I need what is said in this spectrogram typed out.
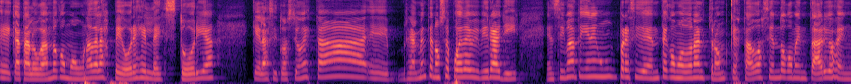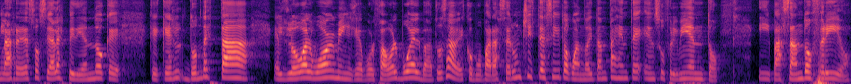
eh, catalogando como una de las peores en la historia, que la situación está, eh, realmente no se puede vivir allí. Encima tienen un presidente como Donald Trump que ha estado haciendo comentarios en las redes sociales pidiendo que, que, que dónde está el global warming y que por favor vuelva, tú sabes, como para hacer un chistecito cuando hay tanta gente en sufrimiento y pasando frío.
